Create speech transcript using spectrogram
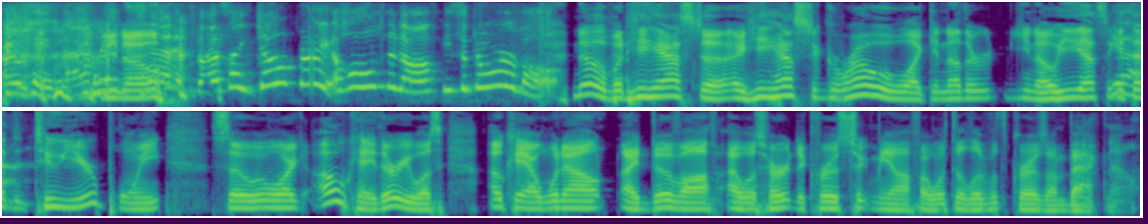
Okay, that You makes know? sense. But I was like, don't write, hold it off. He's adorable. no, but he has to uh, he has to grow like another, you know, he has to get that Yeah. to 2 year point. So like, okay, there he was. Okay, I went out, I dove off, I was hurt, the crows took me off. I went to live with crows. I'm back now.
